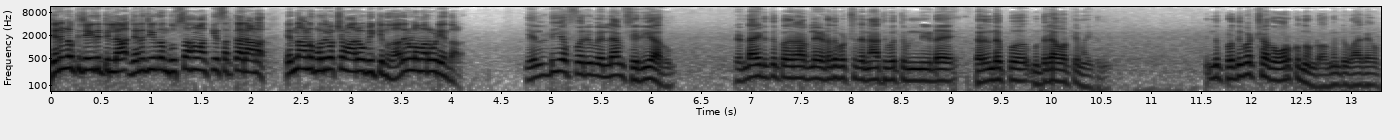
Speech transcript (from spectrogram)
ജനങ്ങൾക്ക് ചെയ്തിട്ടില്ല. ജനജീവിതം ദുസ്സഹമാക്കിയ സർക്കാരാണ് എന്നാണ് പ്രതിപക്ഷം ആരോപിക്കുന്നത്. അതിനുള്ള മറുപടി എന്താണ്? എൽ ഡി എഫ് വരും എല്ലാം ശരിയാകും. രണ്ടായിരത്തി പതിനാറിലെ ഇടതുപക്ഷ ജനാധിപത്യ മുന്നണിയുടെ തെരഞ്ഞെടുപ്പ് മുദ്രാവാക്യമായിരുന്നു ഇന്ന് പ്രതിപക്ഷം അത് ഓർക്കുന്നുണ്ടോ അങ്ങനൊരു വാചകം?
